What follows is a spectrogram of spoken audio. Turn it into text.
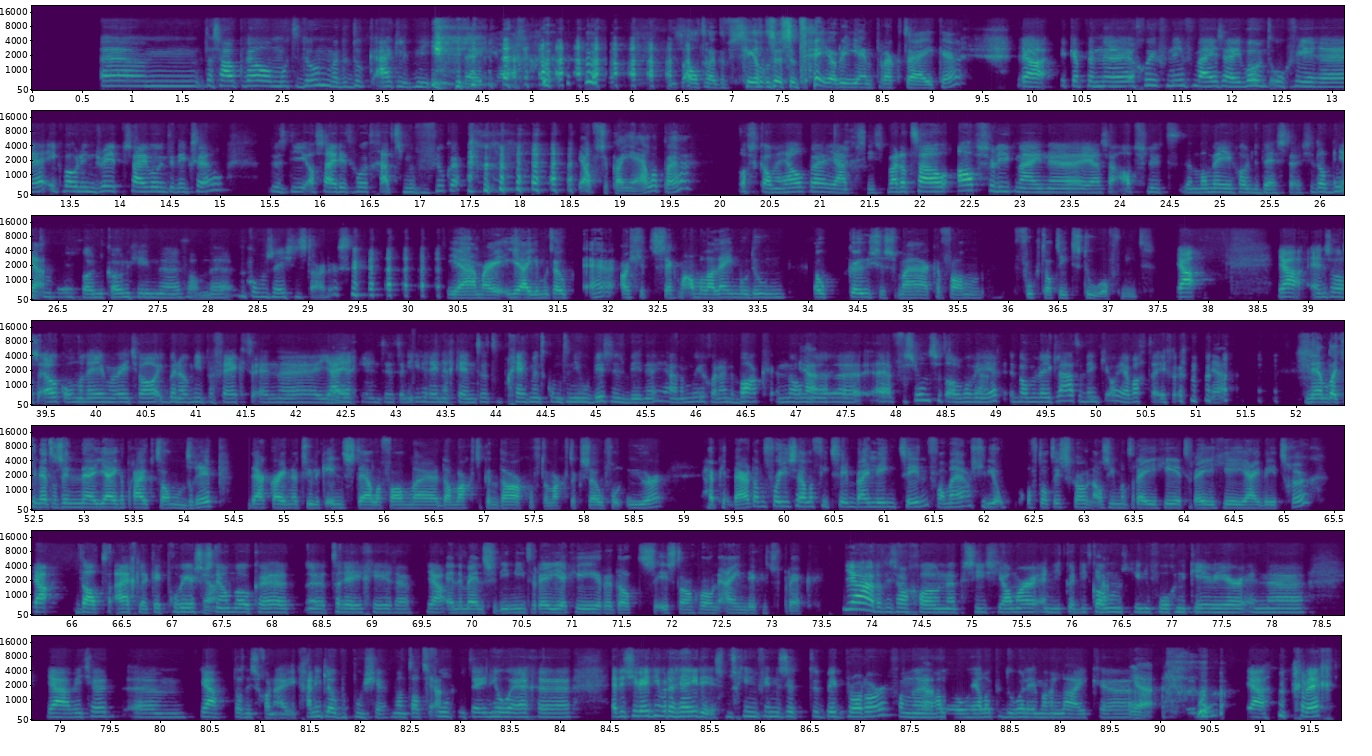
Um, dat zou ik wel moeten doen, maar dat doe ik eigenlijk niet. Nee, ja. er is altijd een verschil tussen theorie en praktijk, hè? Ja, ik heb een uh, goede vriendin van mij. Zij woont ongeveer... Uh, ik woon in Drip, zij woont in Excel. Dus die, als zij dit hoort, gaat ze me vervloeken. ja, of ze kan je helpen, hè? Of ze kan me helpen, ja precies. Maar dat zou absoluut mijn, uh, ja, zou absoluut, dan, ben je gewoon de beste. Als je dat doet, ja. dan ben je gewoon de koningin uh, van de, de conversation starters. ja, maar ja, je moet ook, hè, als je het zeg maar allemaal alleen moet doen, ook keuzes maken van, voegt dat iets toe of niet? Ja, ja, en zoals elke ondernemer, weet je wel, ik ben ook niet perfect. En uh, jij herkent het en iedereen herkent het. Op een gegeven moment komt een nieuwe business binnen. Ja, dan moet je gewoon aan de bak. En dan ja. uh, verslond het allemaal weer. En dan een week later denk je, oh ja, wacht even. Ja. Nee, omdat je net als in, uh, jij gebruikt dan drip. Daar kan je natuurlijk instellen van, dan wacht ik een dag of dan wacht ik zoveel uur. Heb je daar dan voor jezelf iets in bij LinkedIn? Van, hè, als je die op, of dat is gewoon als iemand reageert, reageer jij weer terug? Ja, dat eigenlijk. Ik probeer zo ja. snel mogelijk uh, te reageren. Ja. En de mensen die niet reageren, dat is dan gewoon einde gesprek. Ja, dat is dan gewoon uh, precies jammer. En die, die komen ja. misschien de volgende keer weer. En uh, ja, weet je, um, ja, dat is gewoon. Ik ga niet lopen pushen, want dat ja. voelt meteen heel erg. dus je weet niet wat de reden is. Misschien vinden ze het Big Brother van hallo, help, doe alleen maar een like. ja, ja, weg.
